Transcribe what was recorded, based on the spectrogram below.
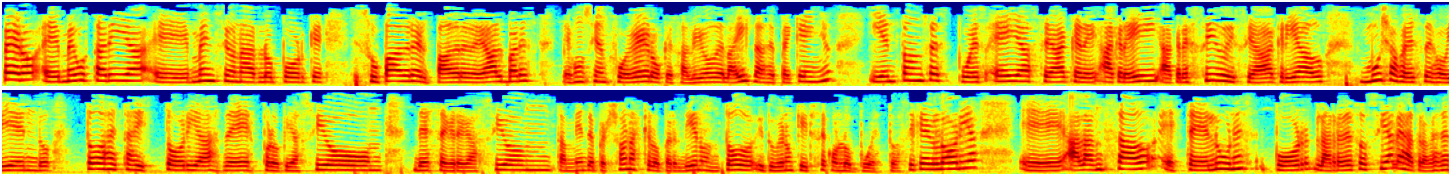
pero eh, me gustaría eh, mencionarlo porque su padre, el padre de Álvarez, es un cienfueguero que salió de la isla de pequeño y entonces pues ella se ha, ha crecido y se ha criado muchas veces oyendo todas estas historias de expropiación, de segregación, también de personas que lo perdieron todo y tuvieron que irse con lo opuesto. Así que Gloria eh, ha lanzado este lunes por las redes sociales a través de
